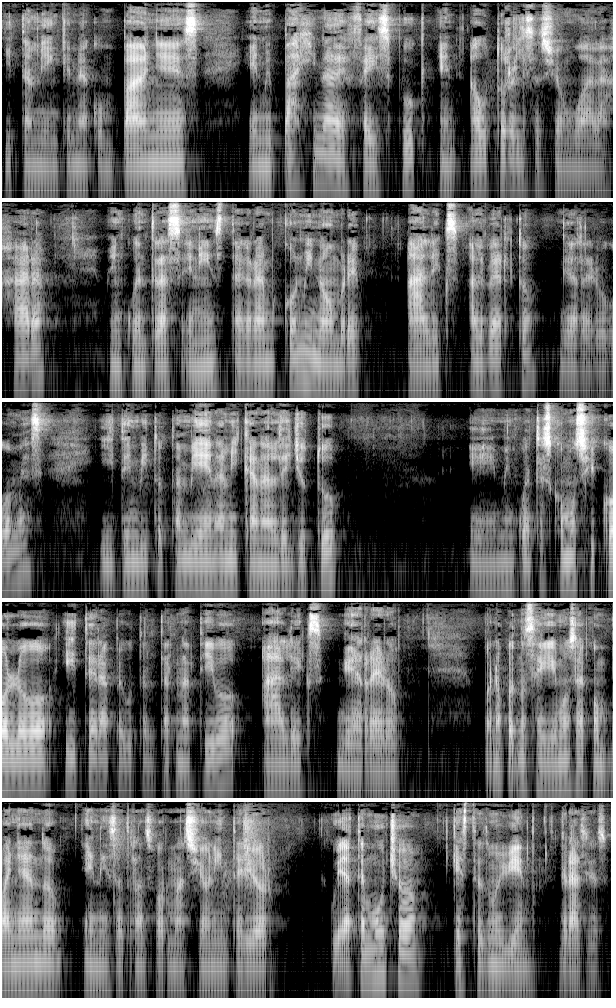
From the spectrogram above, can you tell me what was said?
y también que me acompañes en mi página de Facebook en Autorealización Guadalajara. Me encuentras en Instagram con mi nombre, Alex Alberto Guerrero Gómez y te invito también a mi canal de YouTube. Eh, me encuentras como psicólogo y terapeuta alternativo Alex Guerrero. Bueno, pues nos seguimos acompañando en esa transformación interior. Cuídate mucho, que estés muy bien. Gracias.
